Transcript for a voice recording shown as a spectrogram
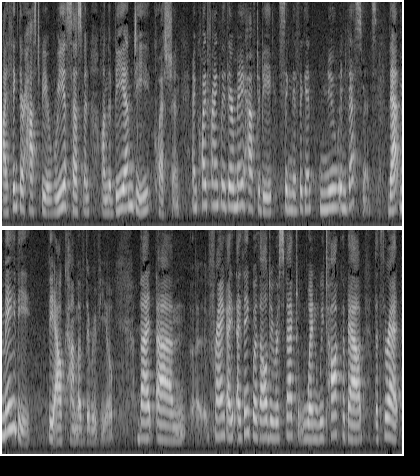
I think there has to be a reassessment on the BMD question. And quite frankly, there may have to be significant new investments. That may be the outcome of the review. But, um, Frank, I, I, think with all due respect, when we talk about the threat,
